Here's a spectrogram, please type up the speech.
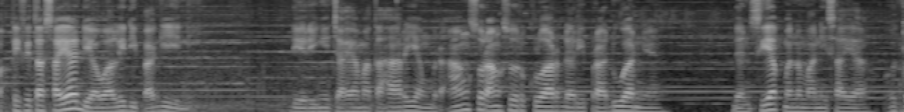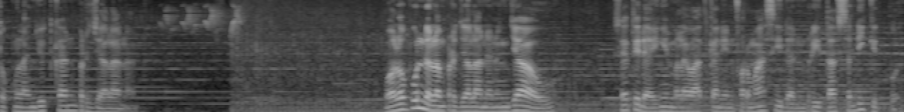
Aktivitas saya diawali di pagi ini, diiringi cahaya matahari yang berangsur-angsur keluar dari peraduannya dan siap menemani saya untuk melanjutkan perjalanan. Walaupun dalam perjalanan yang jauh, saya tidak ingin melewatkan informasi dan berita sedikit pun.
